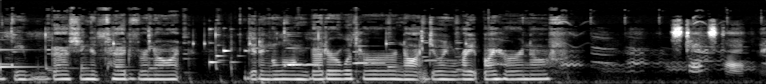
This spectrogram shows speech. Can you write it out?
Is he bashing his head for not getting along better with her, not doing right by her enough? Stop scrolling me.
